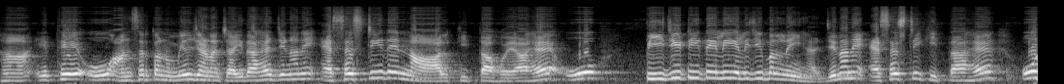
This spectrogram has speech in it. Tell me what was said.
ਹਾਂ, ਇੱਥੇ ਉਹ ਆਨਸਰ ਤੁਹਾਨੂੰ ਮਿਲ ਜਾਣਾ ਚਾਹੀਦਾ ਹੈ, ਜਿਨ੍ਹਾਂ ਨੇ ਐਸਐਸਟੀ ਦੇ ਨਾਲ ਕੀਤਾ ਹੋਇਆ ਹੈ, ਉਹ ਪੀਜੀਟੀ ਦੇ ਲਈ ਐਲੀਜੀਬਲ ਨਹੀਂ ਹੈ। ਜਿਨ੍ਹਾਂ ਨੇ ਐਸਐਸਟੀ ਕੀਤਾ ਹੈ, ਉਹ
